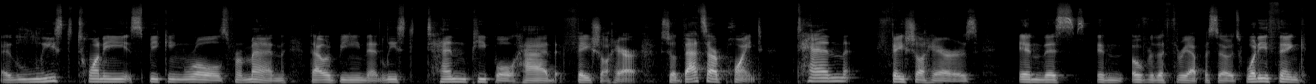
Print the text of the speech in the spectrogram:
at least 20 speaking roles for men, that would mean at least 10 people had facial hair. So that's our point. point 10 facial hairs in this in over the three episodes what do you think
